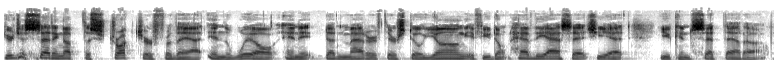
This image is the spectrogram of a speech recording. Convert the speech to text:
you're just setting up the structure for that in the will, and it doesn't matter if they're still young. If you don't have the assets yet, you can set that up.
